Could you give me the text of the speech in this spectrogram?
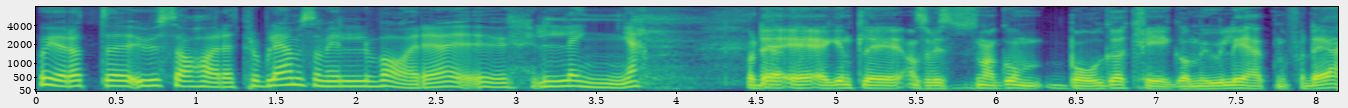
og gjør at eh, USA har et problem som vil vare eh, lenge. Og det er egentlig, altså Hvis du snakker om borgerkrig og muligheten for det,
